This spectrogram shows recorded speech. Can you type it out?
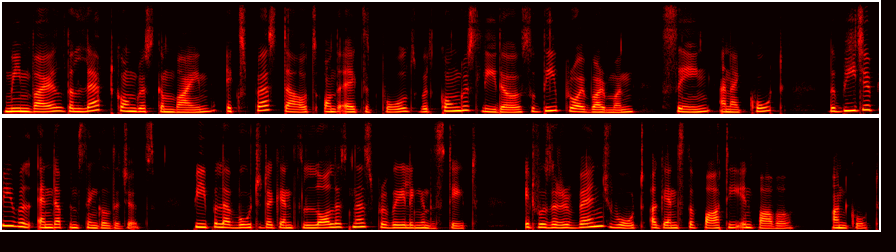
Meanwhile, the Left Congress Combine expressed doubts on the exit polls with Congress leader Sudeep Roy Barman saying, and I quote, the BJP will end up in single digits people have voted against lawlessness prevailing in the state. It was a revenge vote against the party in power. Unquote.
